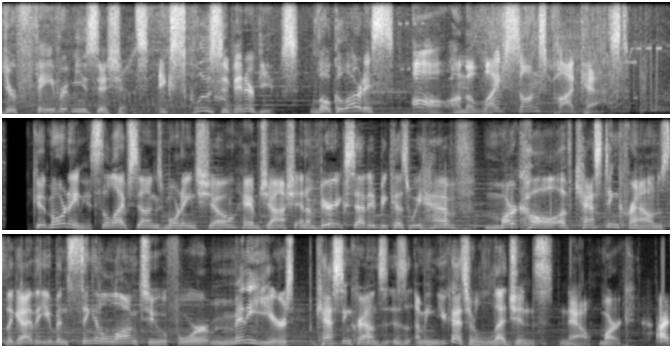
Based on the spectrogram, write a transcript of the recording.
Your favorite musicians, exclusive interviews, local artists, all on the Life Songs Podcast. Good morning. It's the Life Songs Morning Show. Hey, I'm Josh, and I'm very excited because we have Mark Hall of Casting Crowns, the guy that you've been singing along to for many years. Casting Crowns is, I mean, you guys are legends now, Mark. I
